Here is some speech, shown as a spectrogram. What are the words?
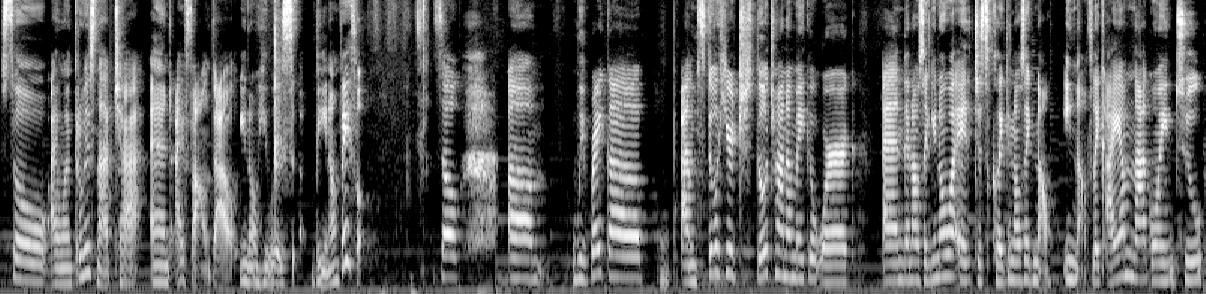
So I went through his Snapchat and I found out, you know, he was being unfaithful. So, um, we break up. I'm still here, still trying to make it work. And then I was like, you know what? It just clicked, and I was like, no, enough. Like, I am not going to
